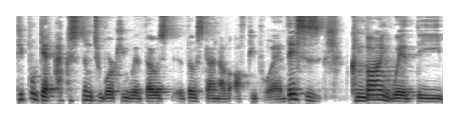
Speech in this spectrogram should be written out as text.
people get accustomed to working with those those kind of, of people, and this is combined with the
